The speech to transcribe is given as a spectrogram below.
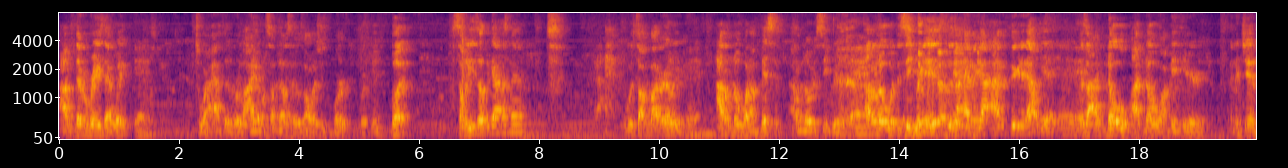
I was never raised that way Yeah. to where I have to rely on something else. It was always just work. Working. But some of these other guys, man, we was talking about it earlier. Yeah. I don't know what I'm missing. I don't know the secret. Yeah. I don't know what the It's secret is because I haven't got, I haven't figured it out yet. Because. I know, I know I'm in here in the gym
